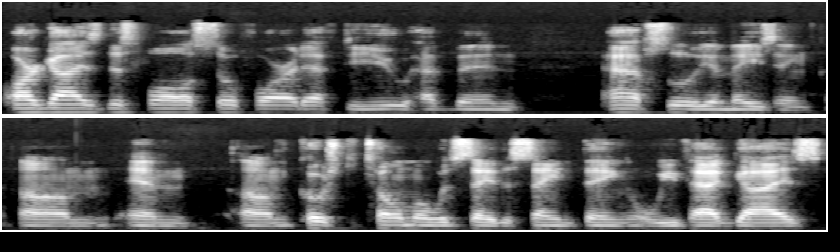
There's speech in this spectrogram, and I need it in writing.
our guys this fall so far at FDU have been absolutely amazing. Um, and um, Coach DiToma would say the same thing. We've had guys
